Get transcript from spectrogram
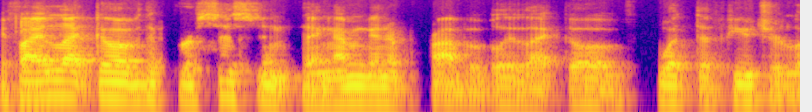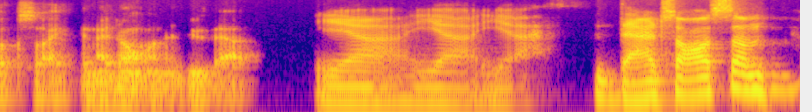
if I let go of the persistent thing, I'm going to probably let go of what the future looks like. And I don't want to do that. Yeah, yeah, yeah. That's awesome.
